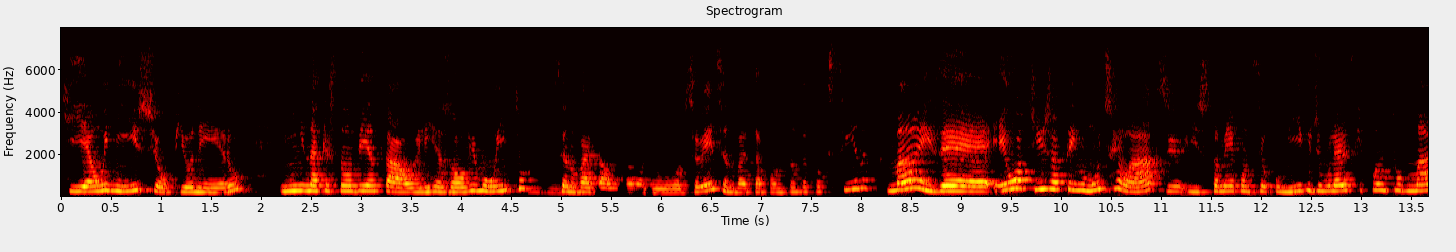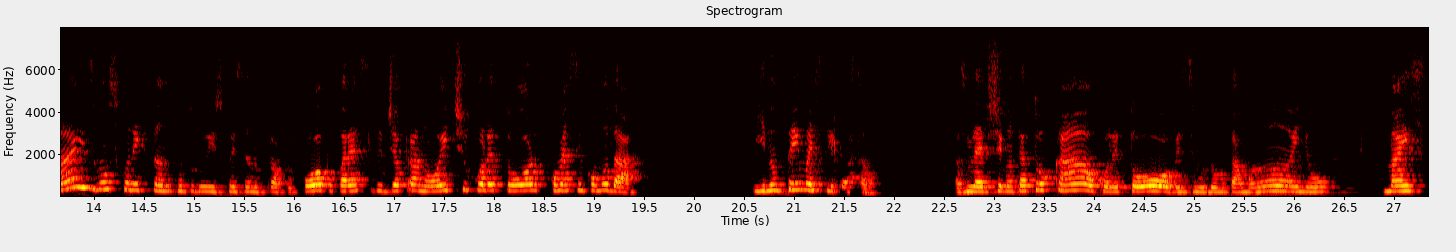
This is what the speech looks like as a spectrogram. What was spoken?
que é um início, é o pioneiro. E na questão ambiental, ele resolve muito. Uhum. Você não vai estar usando o absorvente, você não vai estar pondo tanta toxina. Mas é, eu aqui já tenho muitos relatos, e isso também aconteceu comigo, de mulheres que quanto mais vão se conectando com tudo isso, conhecendo o próprio corpo, parece que do dia para noite o coletor começa a incomodar. E não tem uma explicação. As mulheres chegam até a trocar o coletor, ver se mudou o tamanho, mas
